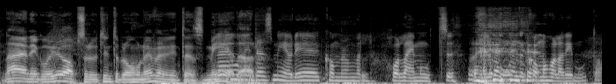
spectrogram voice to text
Nej det går ju absolut inte bra. Hon är väl inte ens med Nej, hon är där. inte ens med och det kommer de väl hålla emot. Eller hon kommer hålla det emot dem.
